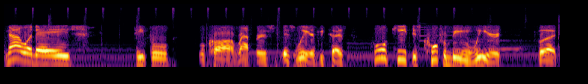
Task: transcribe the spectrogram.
Nowadays, people will call rappers is weird because Kool Keith is cool for being weird, but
